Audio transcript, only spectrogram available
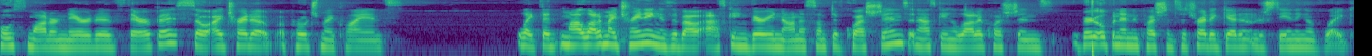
postmodern narrative therapist. So I try to approach my clients like that. A lot of my training is about asking very non-assumptive questions and asking a lot of questions, very open-ended questions to try to get an understanding of like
